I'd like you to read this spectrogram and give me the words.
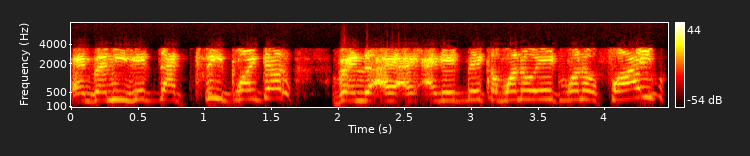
and when he hit that three pointer, when I, I, I did make a 108, 105,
